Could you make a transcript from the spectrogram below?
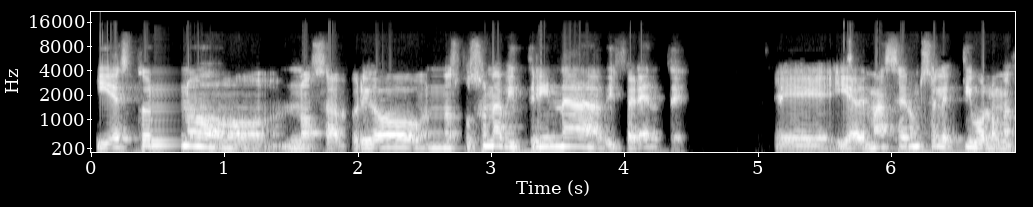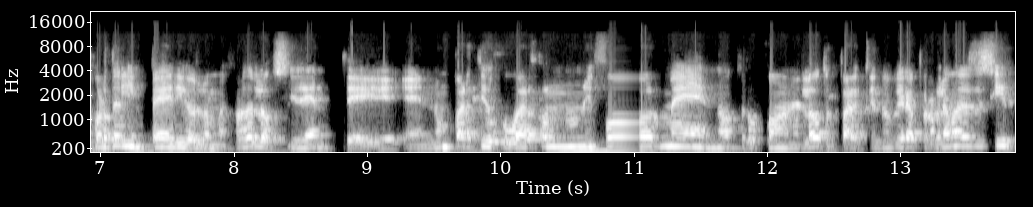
Y esto no, nos abrió, nos puso una vitrina diferente. Eh, y además era un selectivo, lo mejor del imperio, lo mejor del occidente, en un partido jugar con un uniforme, en otro con el otro, para que no hubiera problemas. Es decir,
